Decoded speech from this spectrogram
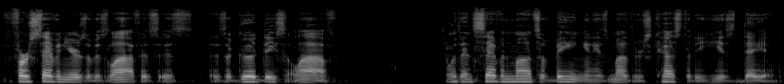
first seven years of his life is, is, is a good, decent life. Within seven months of being in his mother's custody, he is dead.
